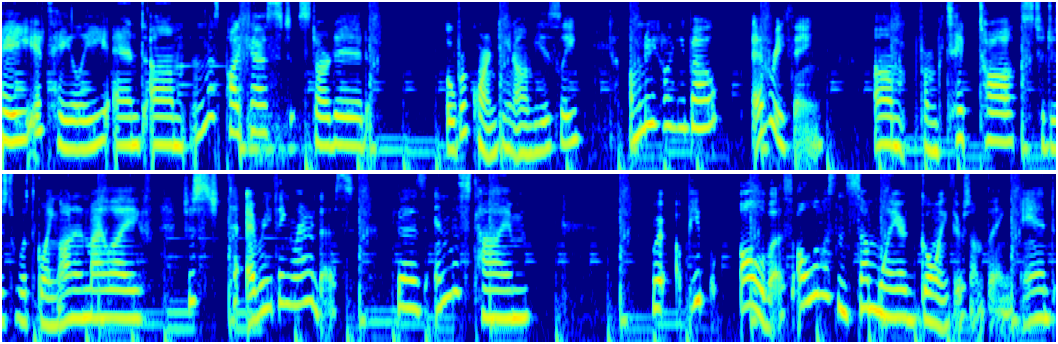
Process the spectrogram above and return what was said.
Hey, it's Haley, and um, and this podcast started over quarantine. Obviously, I'm gonna be talking about everything, um, from TikToks to just what's going on in my life, just to everything around us. Because in this time, we're people, all of us, all of us in some way are going through something, and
